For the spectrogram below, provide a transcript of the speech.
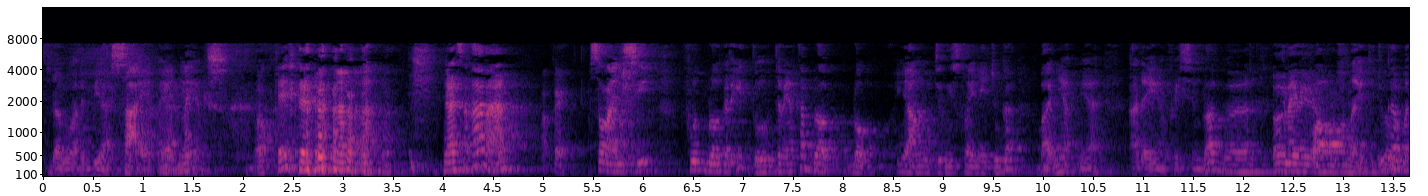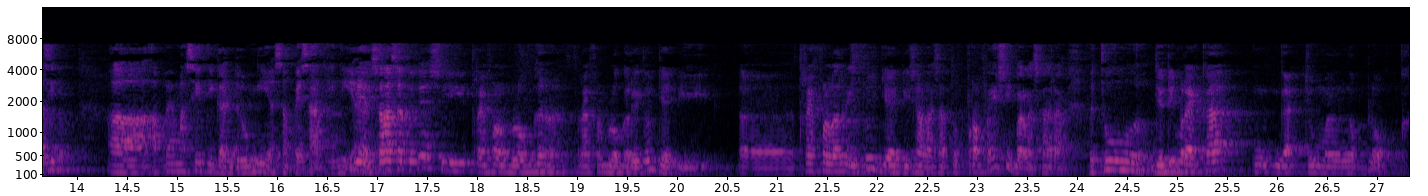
Udah luar biasa ya kayaknya. ya. next. Oke. nah, sekarang Oke. selain si food blogger itu ternyata blog-blog yang jenis lainnya juga banyak ya ada yang fashion blogger, Oh, iya, iya, travel, fashion. nah itu juga masih eh, apa yang masih digandrungi ya sampai saat ini ya. Iya, salah satunya si travel blogger. Travel blogger itu jadi eh, traveler itu jadi salah satu profesi malah sekarang. Betul. Jadi mereka nggak cuma ngeblog,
